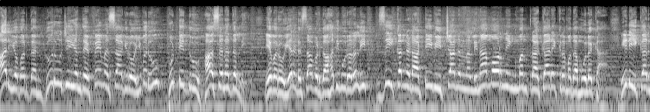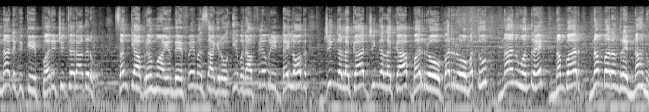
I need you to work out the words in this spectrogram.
ಆರ್ಯವರ್ಧನ್ ಗುರೂಜಿ ಎಂದೇ ಫೇಮಸ್ ಆಗಿರೋ ಇವರು ಹುಟ್ಟಿದ್ದು ಹಾಸನದಲ್ಲಿ. ಇವರು ಎರಡು ಸಾವಿರದ ಹದಿಮೂರರಲ್ಲಿ ಜಿ ಕನ್ನಡ ಟಿವಿ ಚಾನೆಲ್ನಲ್ಲಿನ ಮಾರ್ನಿಂಗ್ ಮಂತ್ರ ಕಾರ್ಯಕ್ರಮದ ಮೂಲಕ ಇಡೀ ಕರ್ನಾಟಕಕ್ಕೆ ಪರಿಚಿತರಾದರು. ಸಂಖ್ಯಾ ಬ್ರಹ್ಮ ಎಂದೇ ಫೇಮಸ್ ಆಗಿರೋ ಇವರ ಫೇವರಿಟ್ ಡೈಲಾಗ್ ಜಿಂಗಲಕ್ಕ ಜಿಂಗಲಕ್ಕ ಬರ್ರೋ ಬರ್ರೋ ಮತ್ತು ನಾನು ಅಂದ್ರೆ ನಂಬರ್ ನಂಬರ್ ಅಂದ್ರೆ ನಾನು.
